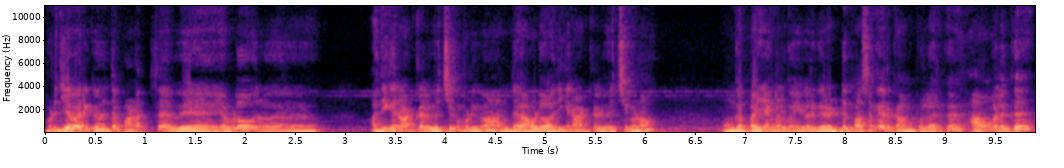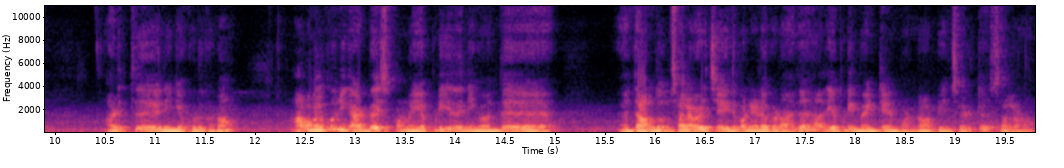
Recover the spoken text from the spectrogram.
முடிஞ்ச வரைக்கும் இந்த பணத்தை எவ்வளோ அதிக நாட்கள் வச்சுக்க முடியுமோ அந்த அவ்வளோ அதிக நாட்கள் வச்சுக்கணும். உங்கள் பையங்களுக்கும் இவருக்கு ரெண்டு பசங்க இருக்காங்க போல இருக்குது அவங்களுக்கு அடுத்து நீங்கள் கொடுக்கணும். அவங்களுக்கும் நீங்கள் அட்வைஸ் பண்ணணும். எப்படி இதை நீங்கள் வந்து தாம் தூம் செலவழித்து இது பண்ணிடக்கூடாது. அதை எப்படி மெயின்டைன் பண்ணும் அப்படின்னு சொல்லிட்டு சொல்லணும்.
